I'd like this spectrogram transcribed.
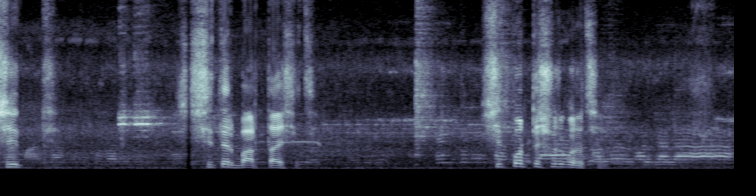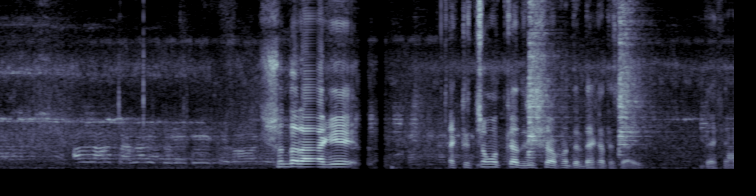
শীত, শীতের বার্তা এসেছে। শীত পড়তে শুরু করেছে। সন্ধ্যার আগে একটি চমৎকার দৃশ্য আপনাদের দেখাতে চাই। দেখেন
